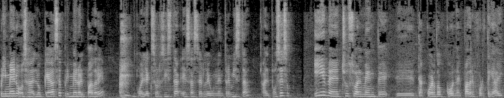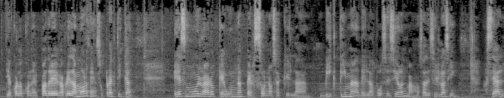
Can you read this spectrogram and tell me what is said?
primero, o sea, lo que hace primero el padre o el exorcista es hacerle una entrevista al poseso. Y de hecho, usualmente, eh, de acuerdo con el padre Fortea y de acuerdo con el padre Gabriel Amorde en su práctica, es muy raro que una persona, o sea, que la víctima de la posesión, vamos a decirlo así, sea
